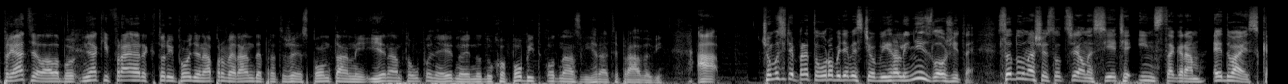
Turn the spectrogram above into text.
priateľ alebo nejaký frajer, ktorý pôjde na prvé rande, pretože je spontánny, je nám to úplne jedno, jednoducho pobyt od nás vyhráte práve vy. A čo musíte preto urobiť, aby ste ho vyhrali? Nič zložité. Sledujú naše sociálne siete Instagram e2.sk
